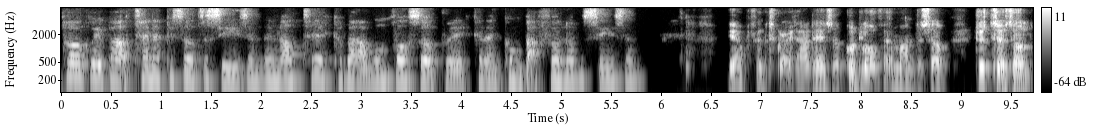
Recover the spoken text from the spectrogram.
probably about ten episodes a season. Then I'll take about one or so break and then come back for another season yeah, I think it's a great idea. So good luck with it, Amanda. So just to so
